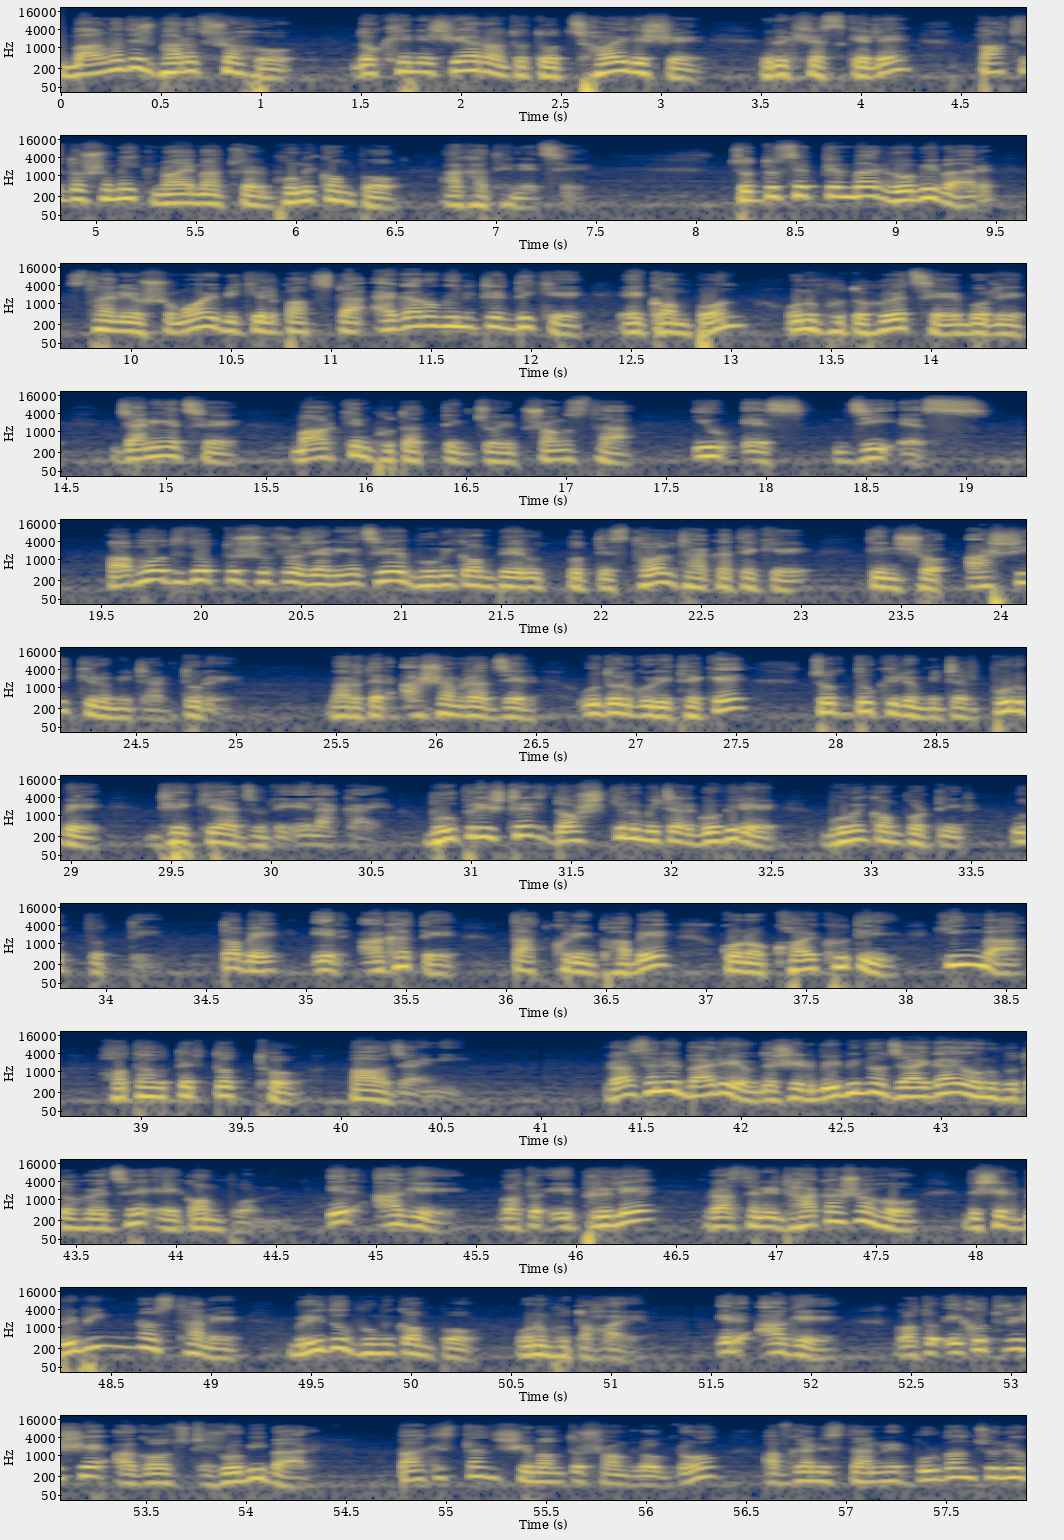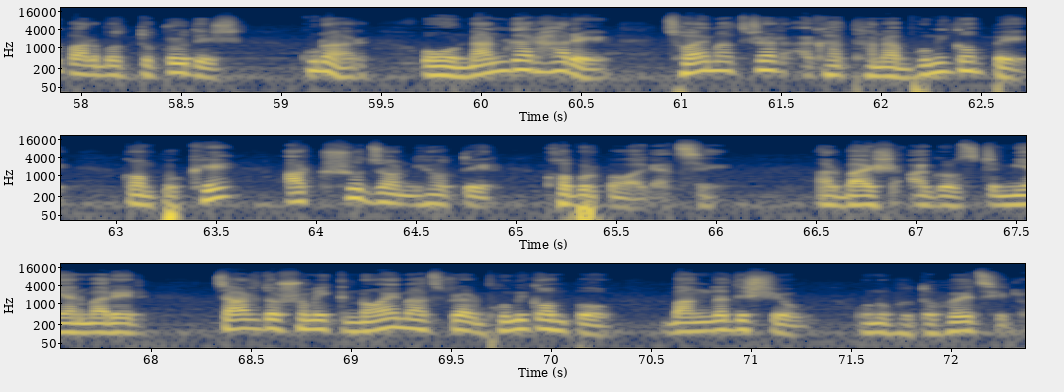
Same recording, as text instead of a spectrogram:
বাংলাদেশ, ভারত সহ দক্ষিণ এশিয়ার অন্তত ছয় দেশে রিক্সা স্কেলে পাঁচ দশমিক নয় মাত্রার ভূমিকম্প আঘাত এনেছে। চোদ্দ সেপ্টেম্বর রবিবার স্থানীয় সময় বিকেল পাঁচটা এগারো মিনিটের দিকে এই কম্পন অনুভূত হয়েছে বলে জানিয়েছে মার্কিন ভূতাত্ত্বিক জরিপ সংস্থা ইউএসজিএস আবহাওয়া অধিদপ্তর সূত্র জানিয়েছে, ভূমিকম্পের উৎপত্তিস্থল ঢাকা থেকে তিনশো আশি কিলোমিটার দূরে। ভারতের আসাম রাজ্যের উদলগুড়ি থেকে চোদ্দ কিলোমিটার পূর্বে ঢেকিয়াজুলি এলাকায়। ভূপৃষ্ঠের দশ কিলোমিটার গভীরে ভূমিকম্পটির উৎপত্তি। তবে এর আঘাতে তাৎক্ষণিকভাবে কোনো ক্ষয়ক্ষতি কিংবা হতাহতের তথ্য পাওয়া যায়নি। রাজধানীর বাইরেও দেশের বিভিন্ন জায়গায় অনুভূত হয়েছে এই কম্পন। এর আগে গত এপ্রিলে রাজধানী ঢাকা সহ দেশের বিভিন্ন স্থানে মৃদু ভূমিকম্প অনুভূত হয়। এর আগে গত একত্রিশে আগস্ট রবিবার পাকিস্তান সীমান্ত সংলগ্ন আফগানিস্তানের পূর্বাঞ্চলীয় পার্বত্য প্রদেশ, কুনার ও নানগারহারে ছয় মাত্রার আঘাত থানা ভূমিকম্পে কমপক্ষে আটশো জন নিহতের খবর পাওয়া গেছে। আর বাইশ আগস্ট মিয়ানমারের চার দশমিক নয় মাত্রার ভূমিকম্প বাংলাদেশেও অনুভূত হয়েছিল।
